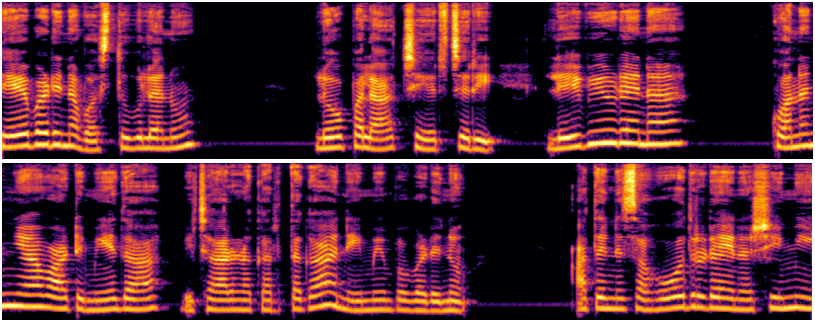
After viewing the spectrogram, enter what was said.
తేబడిన వస్తువులను లోపల చేర్చరి. లేవీయుడైన కొనన్య వాటి మీద విచారణకర్తగా నియమింపబడెను అతని సహోదరుడైన షిమి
